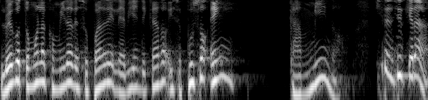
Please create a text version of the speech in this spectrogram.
luego tomó la comida de su padre, le había indicado, y se puso en camino. Quiere decir que era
